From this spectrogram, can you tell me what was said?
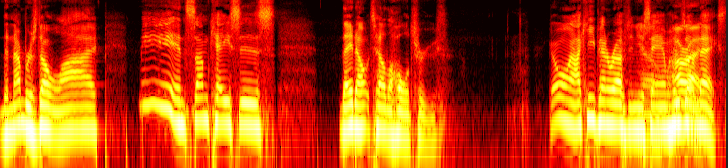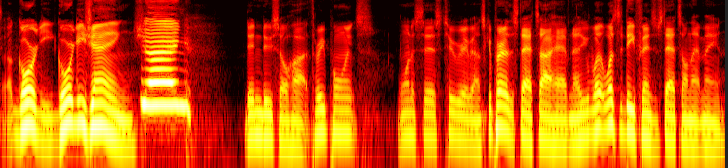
the numbers don't lie. Eh, In some cases, they don't tell the whole truth. Go on. I keep interrupting you, No. Sam. Who's All up next? uh, Gorgui, Gorgui Dieng Dieng. didn't do so hot. Three points, one assist, two rebounds. Compared to the stats I have now, what, what's the defensive stats on that man?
